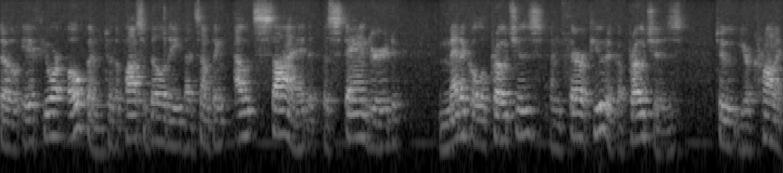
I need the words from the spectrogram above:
So if you're open to the possibility that something outside the standard medical approaches and therapeutic approaches to your chronic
